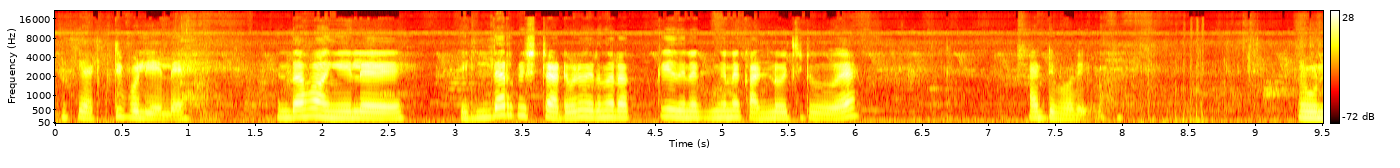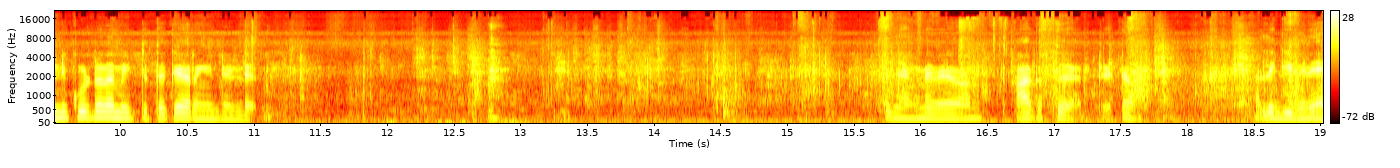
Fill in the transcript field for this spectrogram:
എനിക്ക് അടിപൊളിയല്ലേ എന്താ ഭംഗിയില്ലേ എല്ലാവർക്കും ഇഷ്ടമാണ് ഇവിടെ വരുന്നവരൊക്കെ ഇതിനൊക്കെ ഇങ്ങനെ കണ്ണു വെച്ചിട്ട് പോവേ. അടിപൊളി. ഉണ്ണിക്കൂട്ടുന്ന മുറ്റത്തൊക്കെ ഇറങ്ങിയിട്ടുണ്ട്. അപ്പം ഞങ്ങൾ വേഗം അകത്ത് കയറട്ടെ കേട്ടോ അല്ലെങ്കിൽ ഇവനെ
